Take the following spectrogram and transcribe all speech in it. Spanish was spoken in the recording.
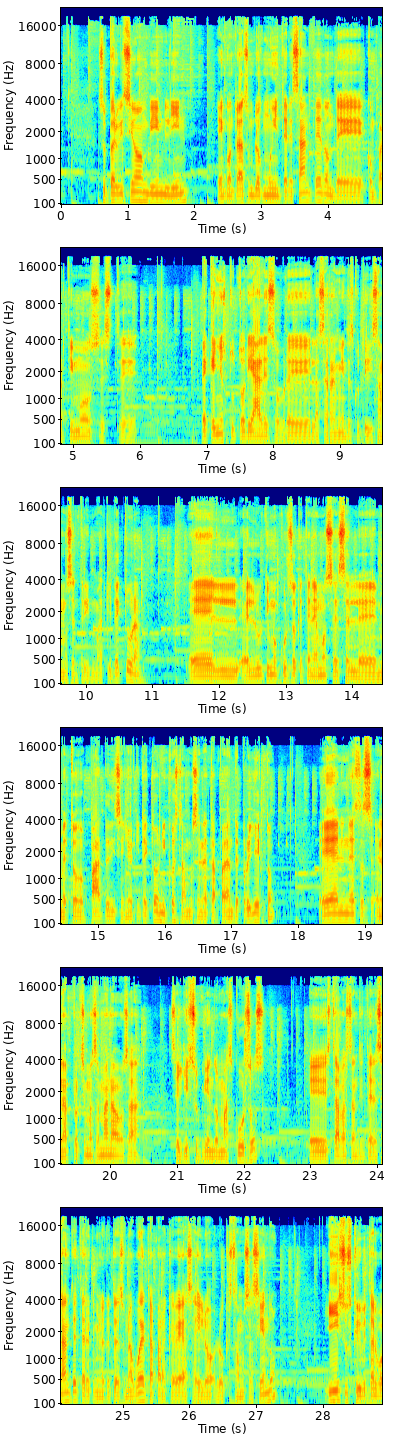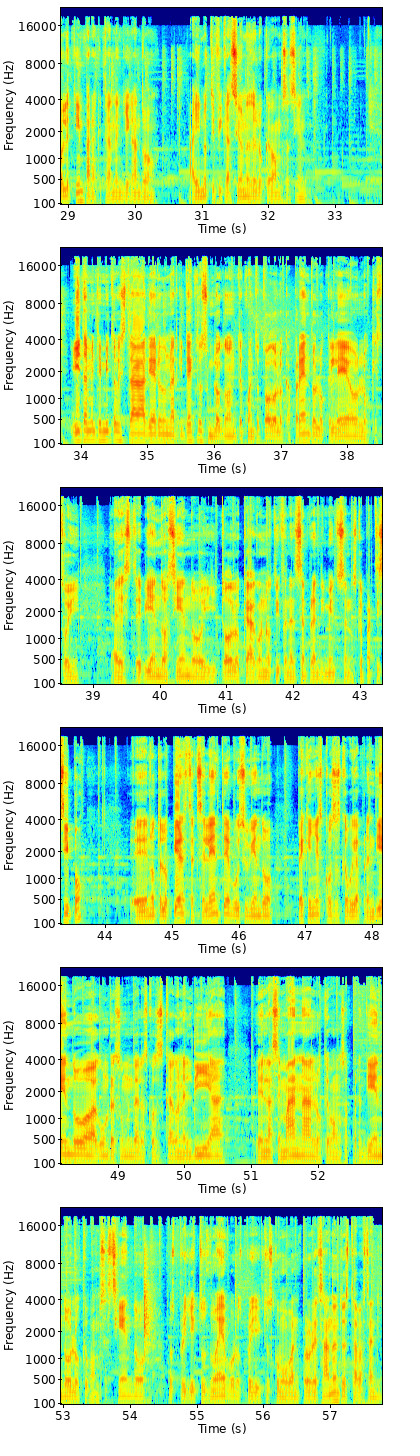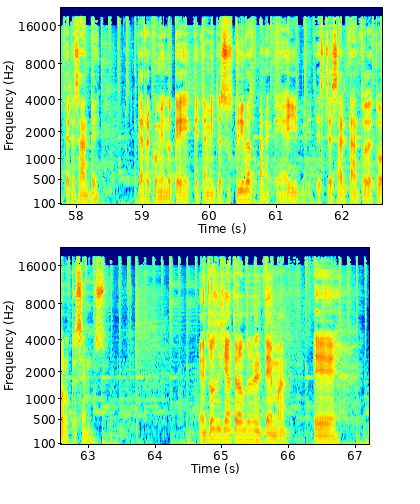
supervisión, BIM, Lean. Encontrarás un blog muy interesante donde compartimos este, pequeños tutoriales sobre las herramientas que utilizamos en Trim Arquitectura. El, último curso que tenemos es el, el, método PAD de diseño arquitectónico. Estamos en la etapa de anteproyecto. En, estas, en la próxima semana vamos a seguir subiendo más cursos. Eh, está bastante interesante, te recomiendo que te des una vuelta para que veas ahí lo, que estamos haciendo. Y suscríbete al boletín para que te anden llegando ahí notificaciones de lo que vamos haciendo. Y también te invito a visitar a Diario de un Arquitecto, es un blog donde te cuento todo lo que aprendo, lo que leo, lo que estoy este, viendo, haciendo y todo lo que hago en los diferentes emprendimientos en los que participo. Eh, no te lo pierdas, está excelente. Voy subiendo pequeñas cosas que voy aprendiendo, hago un resumen de las cosas que hago en el día, en la semana, lo que vamos aprendiendo, lo que vamos haciendo, los proyectos nuevos, los proyectos como van progresando, entonces está bastante interesante. Te recomiendo que, también te suscribas para que ahí estés al tanto de todo lo que hacemos. Entonces ya entrando en el tema, eh,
